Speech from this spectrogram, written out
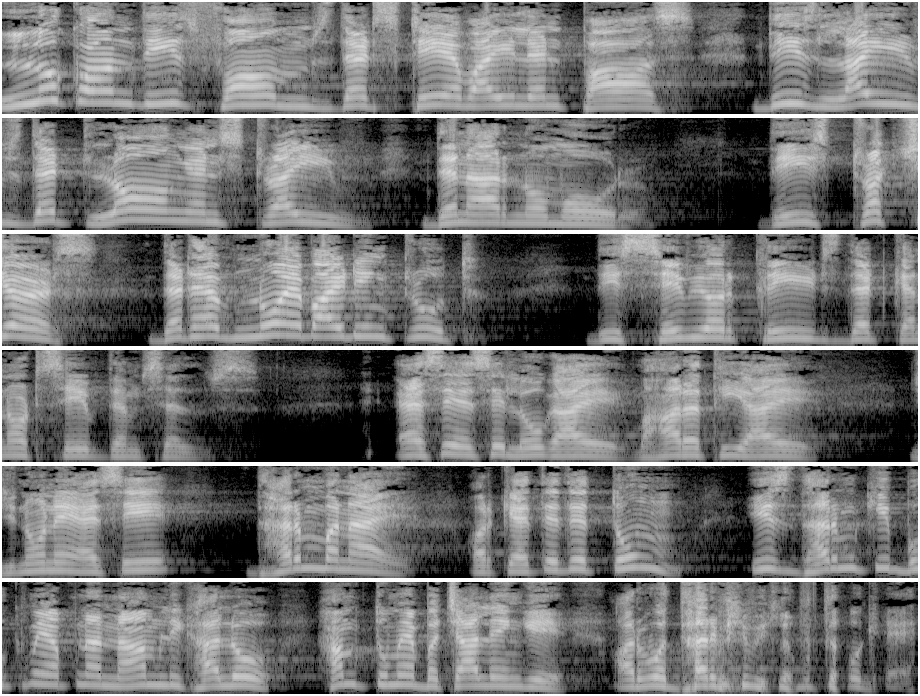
Look on these forms that stay while and pass these live that long and strive then are no more these structures that have no abiding truth the saviour creeds that cannot save them ऐसे ऐसे लोग आए, महारथी आए, जिन्होंने ऐसे धर्म बनाए और कहते थे, तुम इस धर्म की बुक में अपना नाम लिखा लो, हम तुम्हें बचा लेंगे। और वो धर्म ही विलुप्त हो गए।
